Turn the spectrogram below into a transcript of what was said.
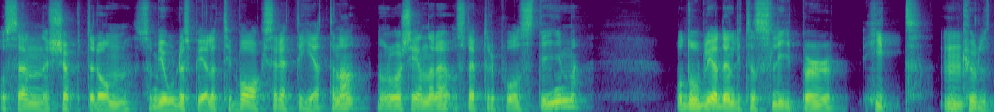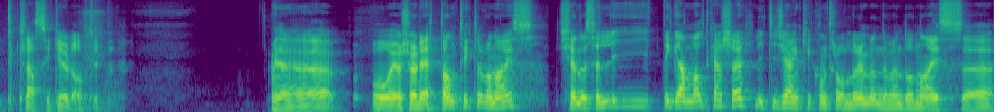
och sen köpte de som gjorde spelet tillbaks rättigheterna några år senare och släppte det på Steam. Och då blev det en liten sleeper hit. En mm. kultklassiker då typ. Uh, och jag körde ettan, tyckte det var nice. Kändes väl lite gammalt kanske. Lite janky kontroller men det var ändå nice uh,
